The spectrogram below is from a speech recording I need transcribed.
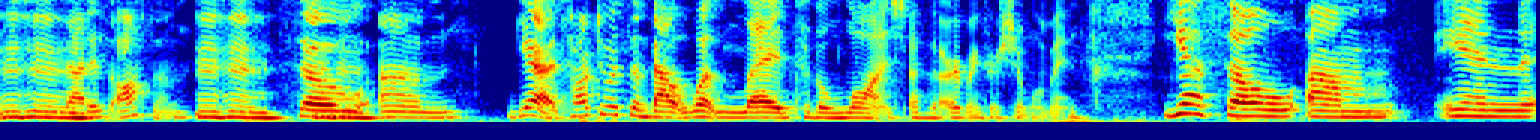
Mm-hmm. That is awesome. Mm-hmm. So, mm-hmm. um, yeah, talk to us about what led to the launch of the Urban Christian Woman. Yeah, so um, in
